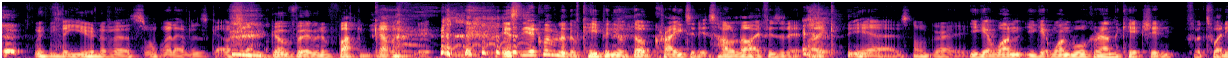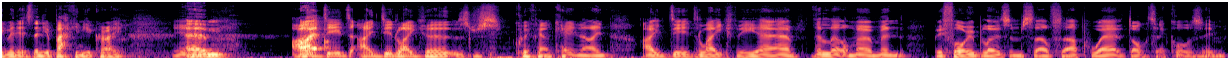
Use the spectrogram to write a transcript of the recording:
with the universe or whatever's going on. Go and put him in a fucking cupboard. it's the equivalent of keeping your dog crated its whole life, isn't it? Like Yeah, it's not great. you get one, you get one walk around the kitchen for 20 minutes, then you're back in your crate. Yeah. Um, I, I- did. I did like uh just quickly on K9. I did like the uh, the little moment before he blows himself up, where Doctor calls him,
